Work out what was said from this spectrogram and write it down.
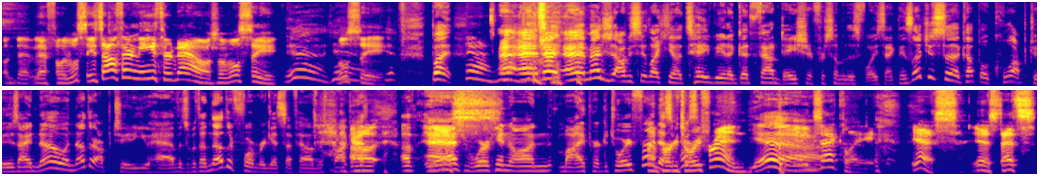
Oh, Definitely, we'll see. It's out there in the ether now, so we'll see. Yeah, yeah. We'll see. yeah. But Yeah, I, and I, I imagine obviously like you know Tay being a good foundation for some of this voice acting. Let's just a couple of cool opportunities. I know another opportunity you have is with another former guest I've had on this podcast Uh, of yes. Ash working on My Purgatory Friend. My purgatory friend. Yeah. exactly. Yes, yes. That's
